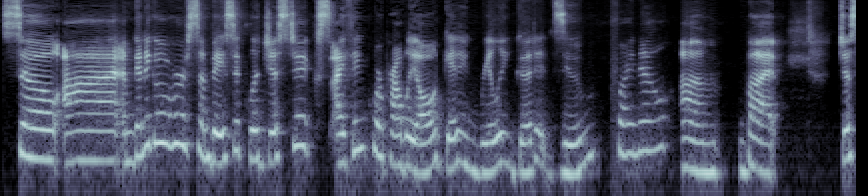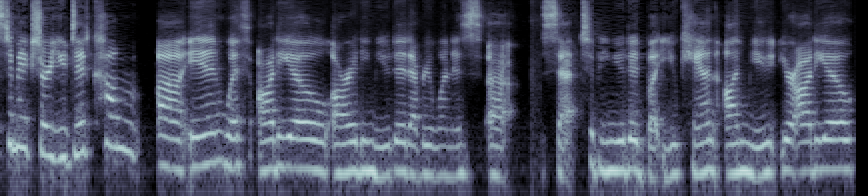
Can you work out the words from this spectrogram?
So uh, I'm going to go over some basic logistics. I think we're probably all getting really good at Zoom by now, um, but just to make sure you did come uh, in with audio already muted, everyone is uh, set to be muted, but you can unmute your audio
